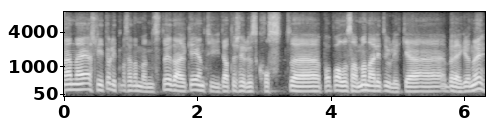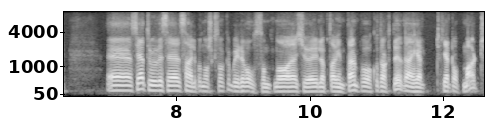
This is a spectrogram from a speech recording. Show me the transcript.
Men eh, jeg sliter jo litt med å se noe mønster. Det er jo ikke entydig at det skyldes kost eh, på, alle sammen. Det er litt ulike beveggrunner. Så jeg tror vi ser særlig på norsk sokkel blir det voldsomt nå kjør i løpet av vinteren på kontrakter. Det er helt, helt åpenbart.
